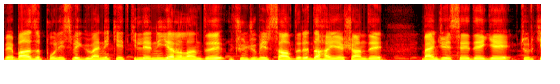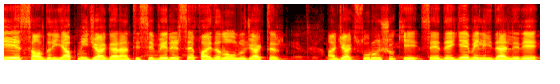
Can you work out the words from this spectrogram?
ve bazı polis ve güvenlik yetkililerinin yaralandığı üçüncü bir saldırı daha yaşandı. Bence SDG Türkiye'ye saldırı yapmayacağı garantisi verirse faydalı olacaktır. Ancak sorun şu ki SDG ve liderleri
